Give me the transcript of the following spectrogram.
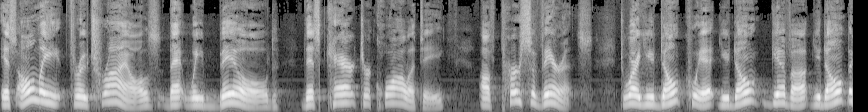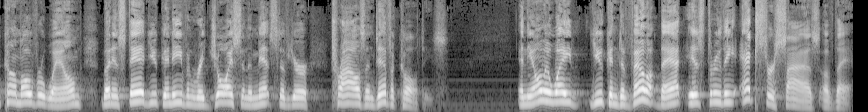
it's only through trials that we build this character quality of perseverance to where you don't quit, you don't give up, you don't become overwhelmed, but instead you can even rejoice in the midst of your trials and difficulties. And the only way you can develop that is through the exercise of that.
